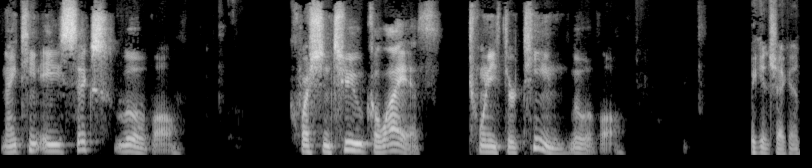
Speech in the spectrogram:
1986 Louisville. Question two, Goliath, 2013 Louisville. We can check in.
